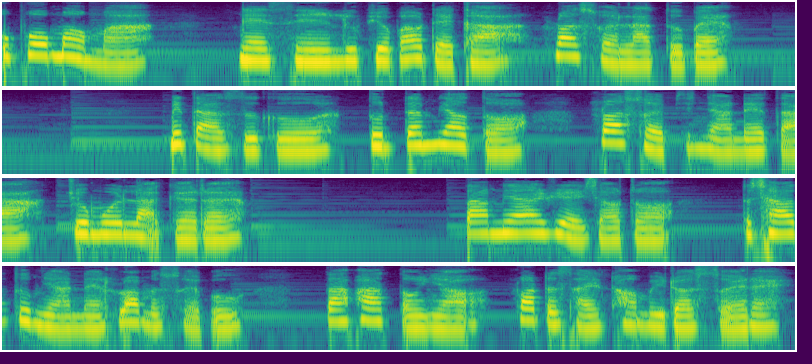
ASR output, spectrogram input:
ဥဖို့မောက်မှာငယ်စဉ်လူပြပေါက်တဲ့ကလွှတ်ဆွဲလာသူပဲမိသားစုကိုသူတက်မြောက်တော့လွှတ်ဆွဲပညာနဲ့သာကျွမွေးလာခဲ့တယ်။တားများရွယ်ရောက်တော့တခြားသူများနဲ့လွှတ်မဆွဲဘူး။တားဖသုံးယောက်လွှတ်တဆိုင်ထောင်းပြီးတော့ဆွဲတယ်။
